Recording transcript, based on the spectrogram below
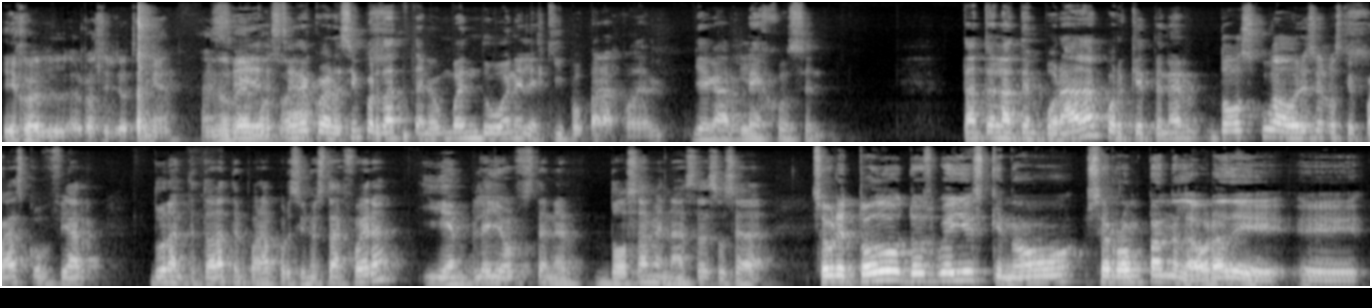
Y dijo el, el Russell, yo también. Ahí nos Sí, vemos, estoy ¿va? de acuerdo. Es importante tener un buen dúo en el equipo para poder llegar lejos en tanto en la temporada, porque tener dos jugadores en los que puedas confiar durante toda la temporada por si uno está afuera, y en playoffs tener dos amenazas, o sea, Sobre todo dos güeyes que no se rompan a la hora de, eh,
